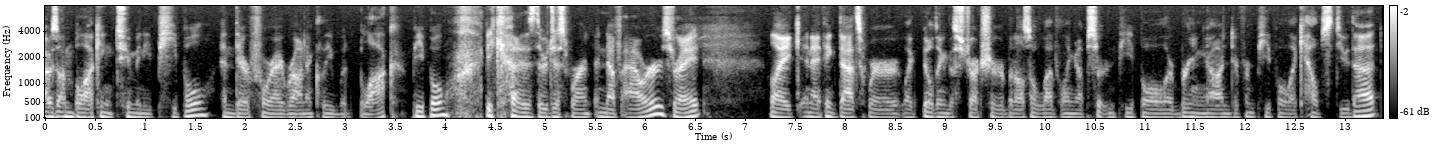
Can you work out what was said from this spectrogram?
I was unblocking too many people and therefore ironically would block people because there just weren't enough hours, right? Like and I think that's where like building the structure but also leveling up certain people or bringing on different people like helps do that.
